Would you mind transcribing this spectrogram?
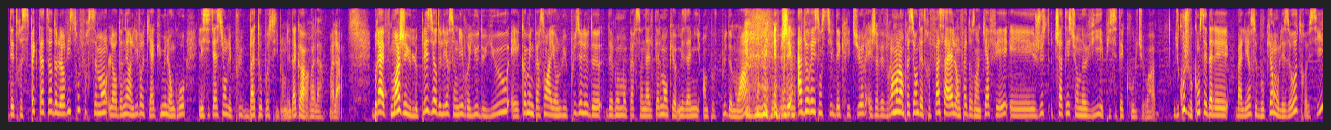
d'être spectateurs de leur vie sans forcément leur donner un livre qui accumule en gros les citations les plus bateaux possibles. On est d'accord? Voilà. Voilà. Bref, moi j'ai eu le plaisir de lire son livre You Do You et comme une personne ayant lu plusieurs livres de développement personnel tellement que mes amis en peuvent plus de moi, j'ai adoré son style d'écriture et j'avais vraiment l'impression d'être face à elle en fait dans un café et juste chatter sur nos vies et puis c'était cool, tu vois. Du coup, je vous conseille d'aller bah, lire ce bouquin ou les autres aussi.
